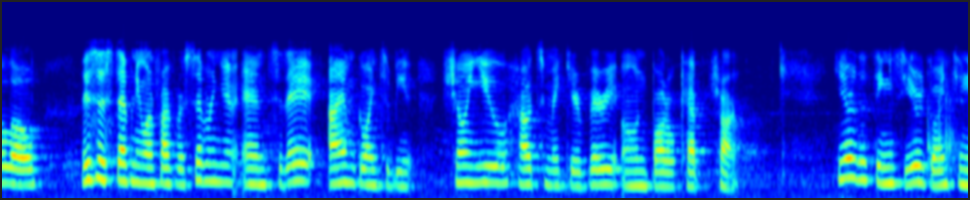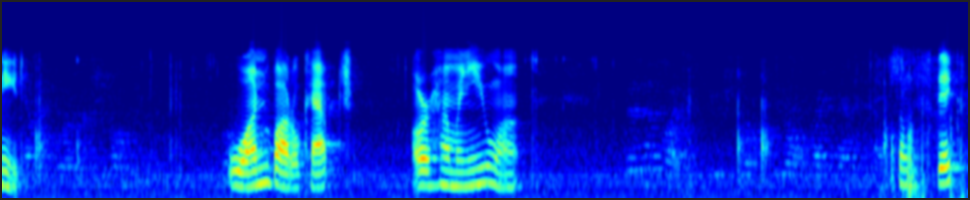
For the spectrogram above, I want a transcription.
Hello, this is Stephanie1547 here, and today I'm going to be showing you how to make your very own bottle cap charm. Here are the things you're going to need. One bottle cap, or how many you want. Some thick,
